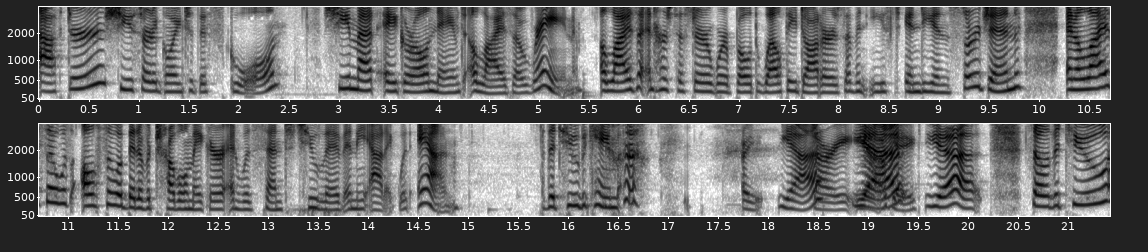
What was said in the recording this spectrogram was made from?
after she started going to this school, she met a girl named Eliza Raine. Eliza and her sister were both wealthy daughters of an East Indian surgeon, and Eliza was also a bit of a troublemaker and was sent to live in the attic with Anne. The two became. yeah. Sorry. Yeah, okay. Yeah. So the two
